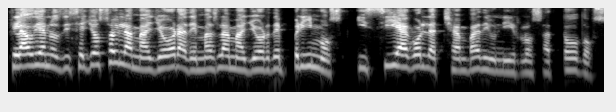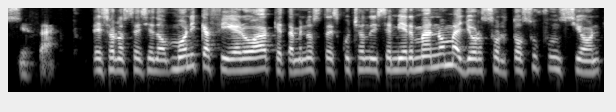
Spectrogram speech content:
Claudia nos dice, yo soy la mayor, además la mayor de primos, y sí hago la chamba de unirlos a todos. Exacto. Eso nos está diciendo Mónica Figueroa, que también nos está escuchando, dice, mi hermano mayor soltó su función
